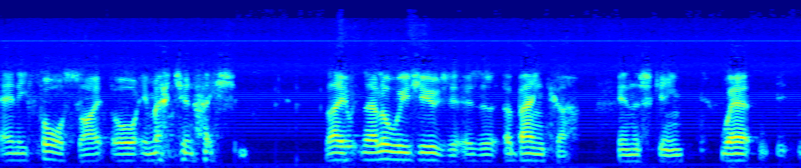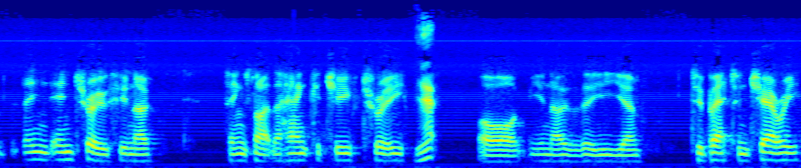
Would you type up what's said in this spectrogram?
any foresight or imagination, they they'll always use it as a, a banker in the scheme. Where, in in truth, you know, things like the handkerchief tree Yeah. or you know the um, Tibetan cherry,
